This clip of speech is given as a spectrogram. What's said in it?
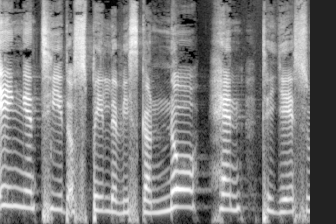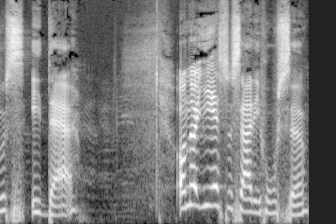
ingen tid å spille. Vi skal nå hen til Jesus i det. Og når Jesus er i huset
